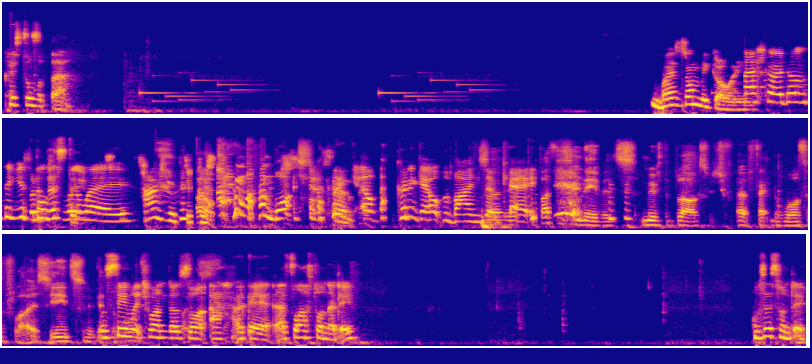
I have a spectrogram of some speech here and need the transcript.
Crystal's up there. Where's zombie going? Becca, I don't think you're What supposed to this run away. Time to the. I'm watching. I couldn't get up, I couldn't get up the vines. So okay. Buttons and levers move the blocks which affect the water flies. So you need to get We'll see which one does flies. what. Ah, okay, that's the last one I do. What's this one do?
